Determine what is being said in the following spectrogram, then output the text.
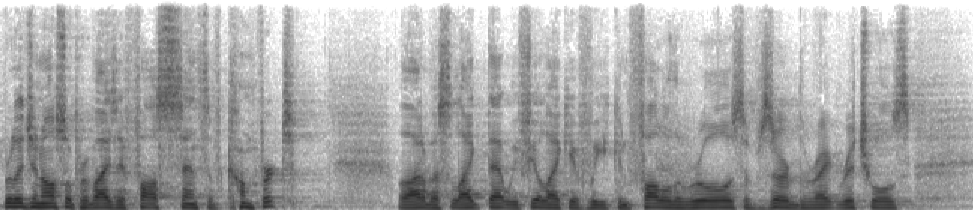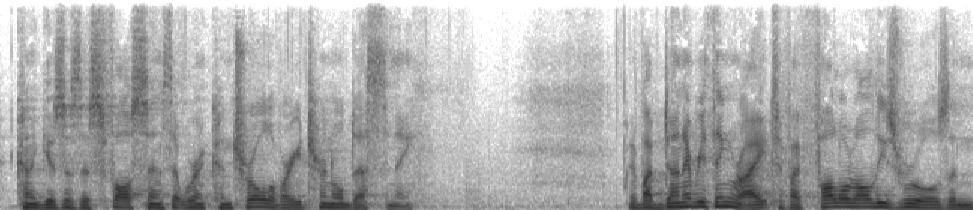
Religion also provides a false sense of comfort. A lot of us like that. We feel like if we can follow the rules, observe the right rituals, it kind of gives us this false sense that we're in control of our eternal destiny. If I've done everything right, if I've followed all these rules, and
